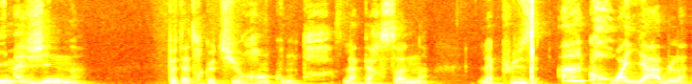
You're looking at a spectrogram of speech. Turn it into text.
Imagine peut-être que tu rencontres la personne la plus incroyable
